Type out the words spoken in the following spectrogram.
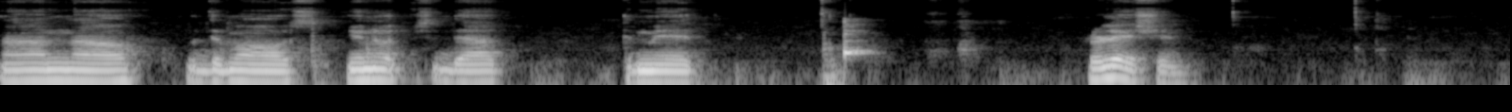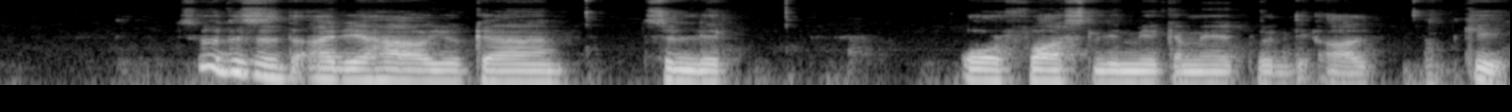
and now with the mouse you notice that the mate relation. So this is the idea how you can select or fastly make a mate with the alt key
